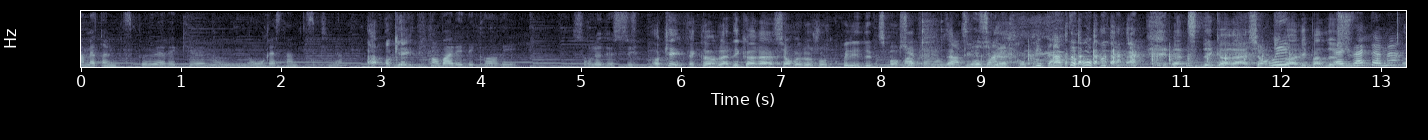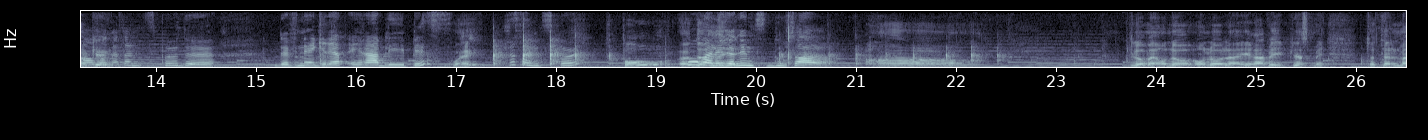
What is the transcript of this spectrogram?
en mettre un petit peu avec euh, nos, nos restants de petits piments, Ah, OK. puis qu'on va aller décorer sur le dessus. OK. Fait que là, la décoration, ben là, je vais couper les deux petits morceaux. Oui, en plus, j'en ai trop pris tantôt. la petite décoration oui, qui va aller par-dessus. exactement. On va mettre un petit peu de, de vinaigrette, érable et épices. Oui. Juste un petit peu, Pour, euh, pour aller donner une petite douceur. Ah! Là, ben, on, a, on a la érable et épices, mais totalement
